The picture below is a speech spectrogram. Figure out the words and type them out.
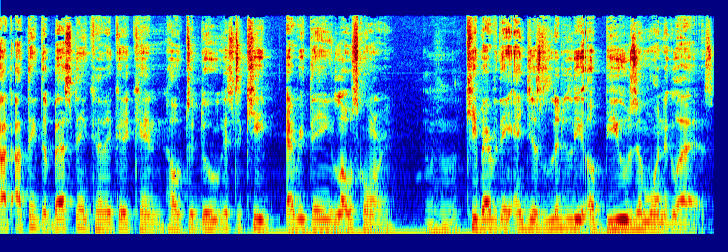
I, I think the best thing Connecticut can hope to do is to keep everything low scoring, mm-hmm. keep everything, and just literally abuse them on the glass.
